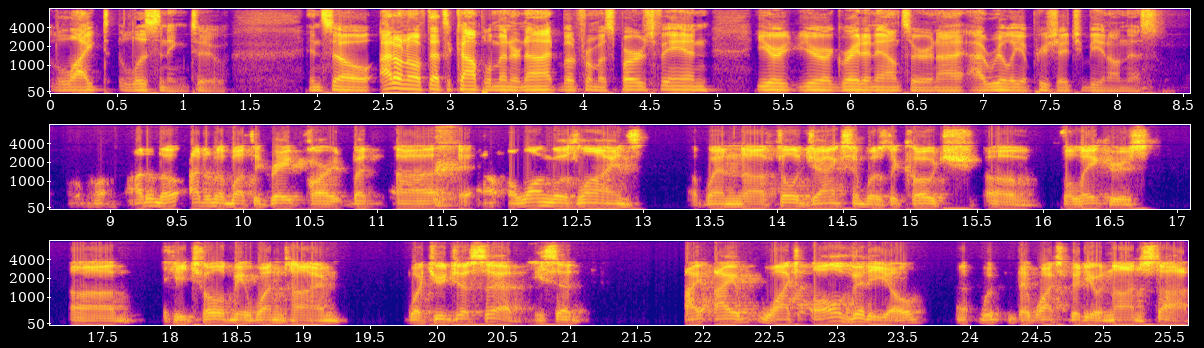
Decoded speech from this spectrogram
liked listening to. And so I don't know if that's a compliment or not, but from a Spurs fan, you're you're a great announcer, and I, I really appreciate you being on this. I don't know. I don't know about the great part, but uh, along those lines, when uh, Phil Jackson was the coach of the Lakers, um, he told me one time what you just said. He said, "I, I watch all video. uh, They watch video nonstop.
